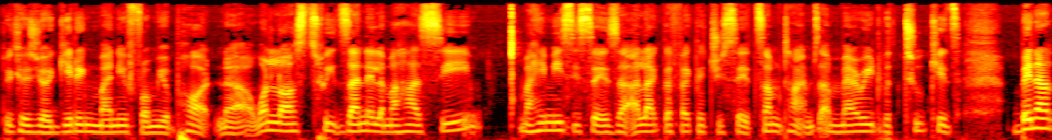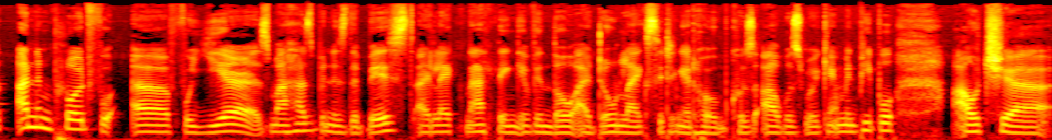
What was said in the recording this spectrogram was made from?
because you're getting money from your partner. One last tweet: Zanele Mahasi. Mahimisi says, I like the fact that you said sometimes I'm married with two kids, been un- unemployed for uh, for years. My husband is the best. I like nothing, even though I don't like sitting at home because I was working. I mean, people out here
